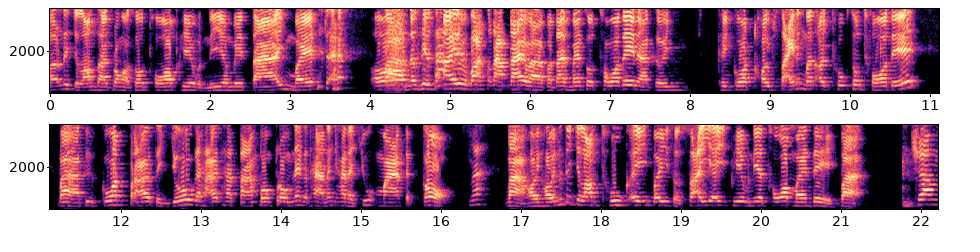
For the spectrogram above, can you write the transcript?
អនេះច្រឡំថាប្រុងអសូតធរភាវនាមេត្តាឯងមែនណាអូបាទនឹងភាសាឯនេះពិបាកស្ដាប់ដែរបាទប៉ុន្តែមិនមែនសូត្រធរទេណាឃើញឃើញគាត់ហុយផ្សែងហ្នឹងមិនឲ្យធុកសូត្រធរទេ បាទគឺគាត់ប្រើតែយោគេហៅថាតាមបងប្រុសម្នាក់គាត់ថាហ្នឹងគេហៅថាជក់ម៉ាតកកណា បាទហើយហើយហ្នឹងទៅច្រឡំធូកអីបីសរសៃអីភាវនាធម៌មិនមែនទេបាទចង់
